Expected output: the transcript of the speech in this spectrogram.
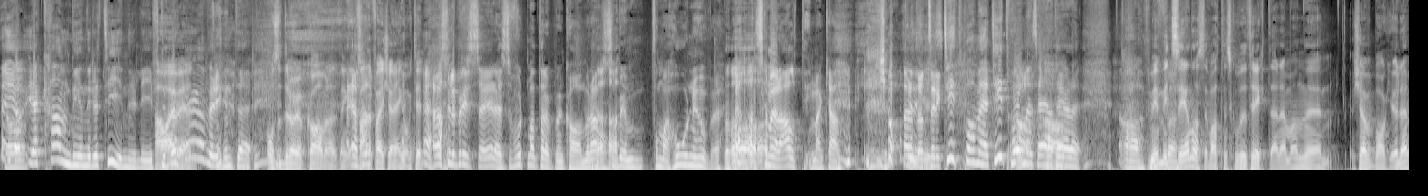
jag, jag kan din rutin nu Liv, Ja, du jag vet. behöver inte. Och så drar du upp kameran och tänker Alltså- fan får jag köra en gång till. jag skulle precis säga det, så fort man tar upp en kamera så blir, får man horn i huvudet. Så ska man göra allting man kan. Trick. Titt på mig, titt på Ja. mig säger jag till dig. Ja, mitt senaste vattenskotertrick där när man eh, kör på bakhjulet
